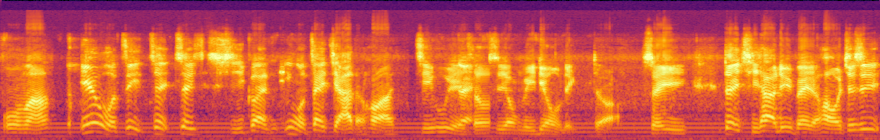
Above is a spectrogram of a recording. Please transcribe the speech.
我吗？因为我自己最最习惯，因为我在家的话，几乎也都是用 V 六零，对吧？所以对其他绿杯的话，我就是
